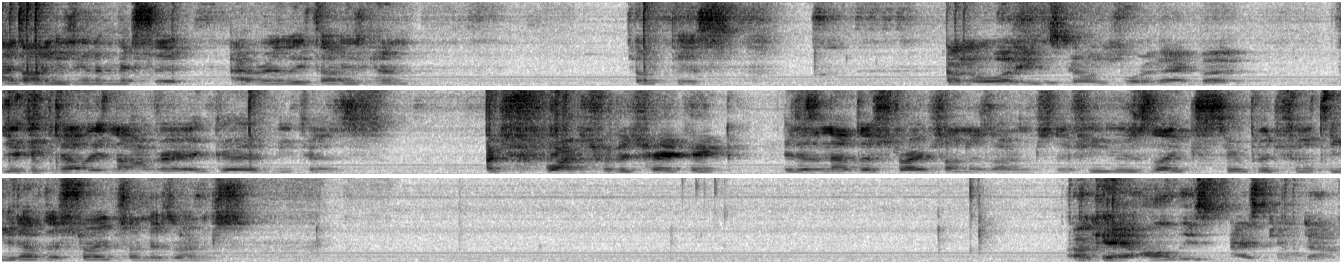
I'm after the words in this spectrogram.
I thought he was gonna miss it. I really thought he was gonna choke this. I don't know what he was going for there, but You can tell he's not very good because Watch, watch for the cherry pick. he doesn't have the stripes on his arms. If he was like stupid filthy, he'd have the stripes on his arms. okay, all these guys can dunk.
